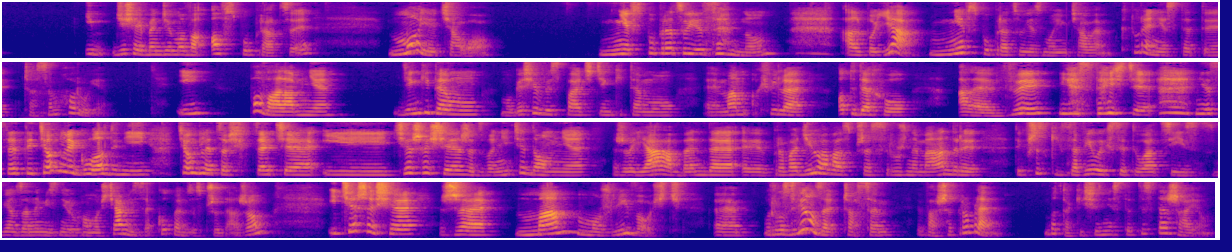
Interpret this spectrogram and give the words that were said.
i dzisiaj będzie mowa o współpracy, moje ciało nie współpracuje ze mną, albo ja nie współpracuję z moim ciałem, które niestety czasem choruje i powala mnie. Dzięki temu mogę się wyspać, dzięki temu e, mam chwilę oddechu, ale wy jesteście niestety ciągle głodni, ciągle coś chcecie i cieszę się, że dzwonicie do mnie, że ja będę e, prowadziła was przez różne meandry tych wszystkich zawiłych sytuacji związanymi z nieruchomościami, z zakupem, ze sprzedażą. I cieszę się, że mam możliwość e, rozwiązać czasem Wasze problemy, bo takie się niestety zdarzają.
